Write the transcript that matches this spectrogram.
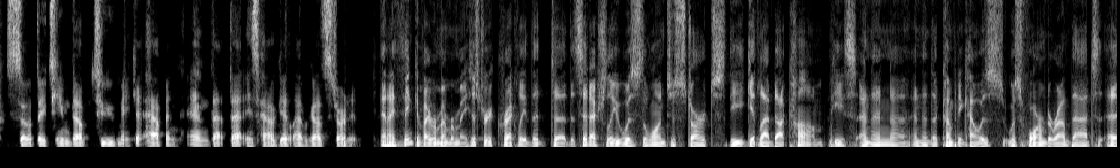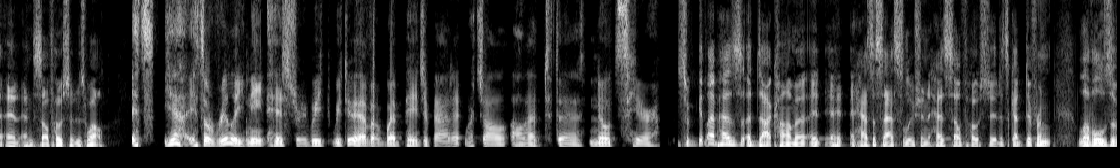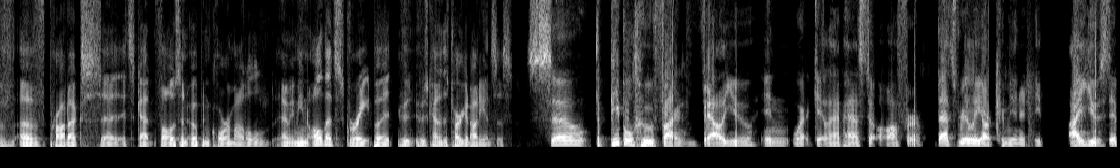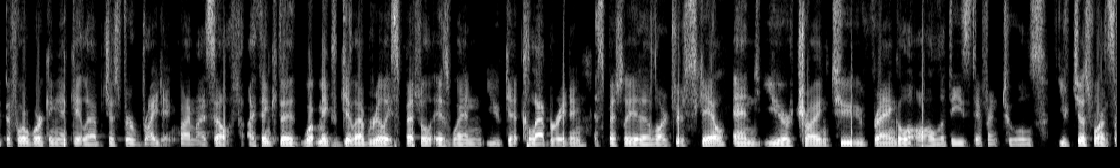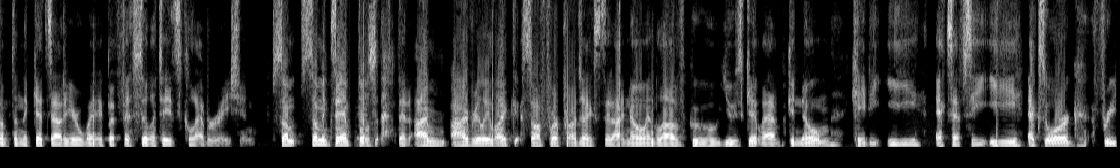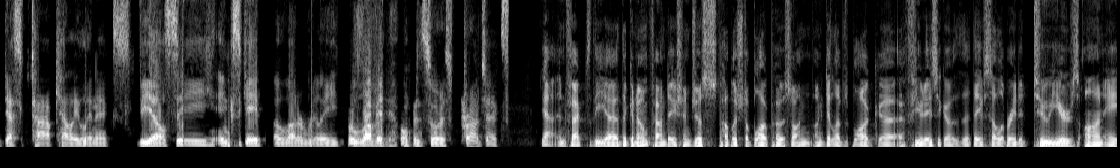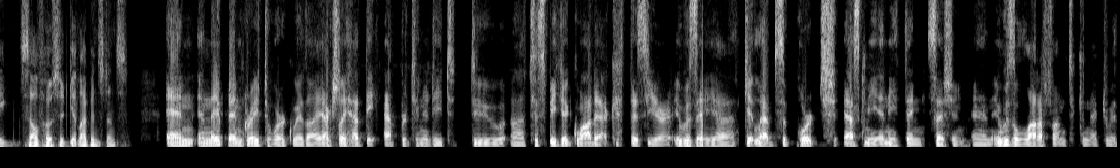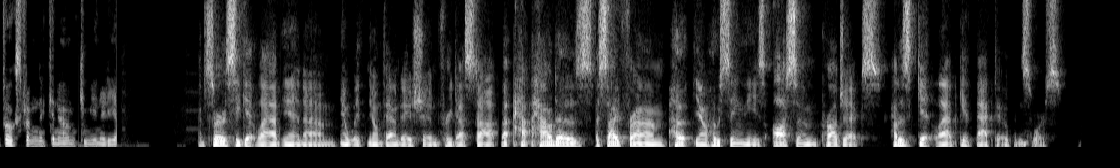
So they teamed up to make it happen. And that, that is how GitLab got started. And I think if I remember my history correctly, that uh, that Sid actually was the one to start the GitLab.com piece, and then uh, and then the company kind of was was formed around that and, and self hosted as well. It's yeah, it's a really neat history. We we do have a web page about it, which I'll I'll add to the notes here so GitLab has a .com. Uh, it, it, it, has a SaaS solution. It has self-hosted. It's got different levels of of products. Uh, it's got follows an open core model. I mean, all that's great, but who, who's kind of the target audiences? So the people who find value in what GitLab has to offer, that's really our community. I used it before working at GitLab just for writing by myself. I think that what makes GitLab really special is when you get collaborating, especially at a larger scale, and you're trying to wrangle all of these different tools. You just want something that gets out of your way but facilitates collaboration. Some some examples that I'm I really like software projects that I know and love who use GitLab, GNOME, KDE, XFCE, Xorg, Free Desktop, Kali Linux, VLC, Inkscape, a lot of really beloved open source projects. Yeah, in fact, the uh, the GNOME Foundation just published a blog post on on GitLab's blog uh, a few days ago that they've celebrated two years on a self-hosted GitLab instance and and they've been great to work with. I actually had the opportunity to do uh, to speak at GUADEC this year. It was a uh, GitLab support Ask Me Anything session, and it was a lot of fun to connect with folks from the GNOME community. I'm started to see GitLab in, um, you know, with GNOME Foundation, free desktop. But how, how does, aside from, ho- you know, hosting these awesome projects, how does GitLab give back to open source?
